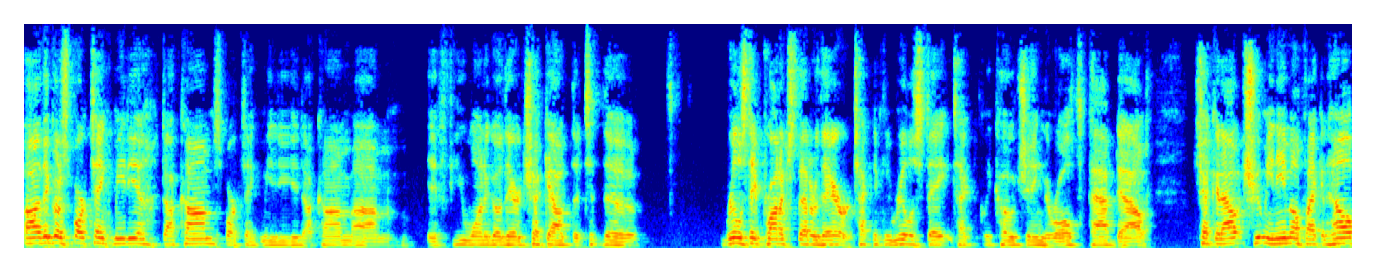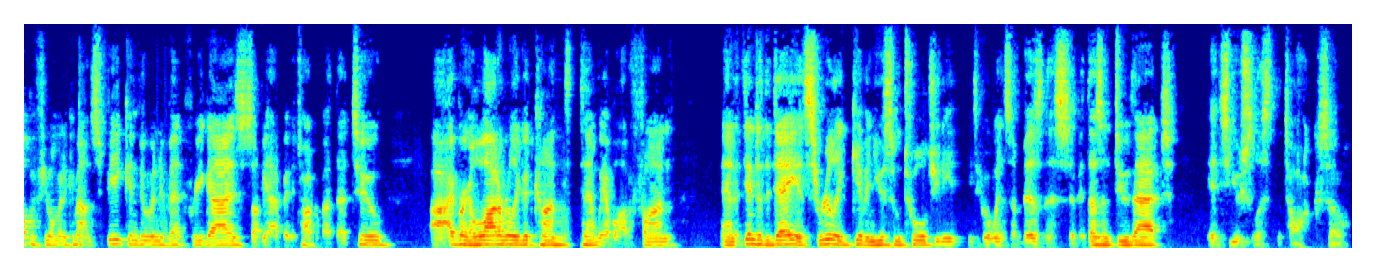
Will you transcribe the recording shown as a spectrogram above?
Uh, they go to sparktankmedia.com, sparktankmedia.com. Um, if you want to go there, check out the, t- the real estate products that are there, technically real estate technically coaching. They're all tabbed out. Check it out. Shoot me an email if I can help. If you want me to come out and speak and do an event for you guys, I'll be happy to talk about that too. Uh, I bring a lot of really good content. We have a lot of fun. And at the end of the day, it's really giving you some tools you need to go win some business. If it doesn't do that, it's useless to talk. So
